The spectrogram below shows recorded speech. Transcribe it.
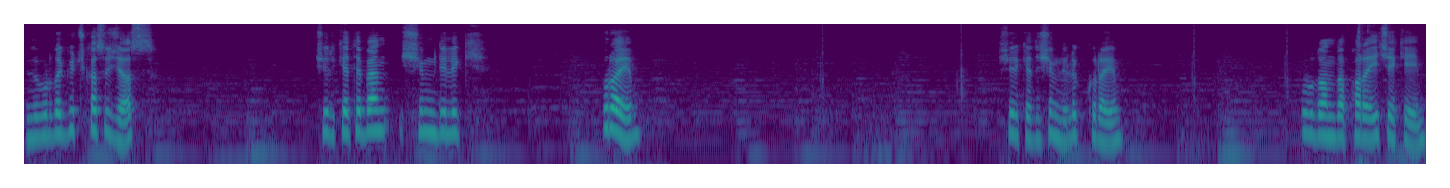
Şimdi burada güç kasacağız. Şirketi ben şimdilik kurayım. Şirketi şimdilik kurayım. Buradan da parayı çekeyim.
